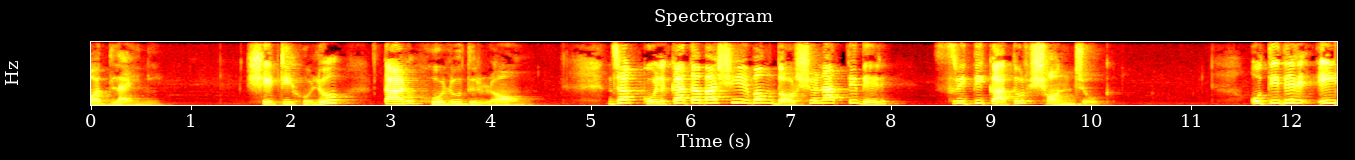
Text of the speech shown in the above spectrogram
বদলায়নি, সেটি হলো তার হলুদ রং, যা কলকাতাবাসী এবং দর্শনার্থীদের স্মৃতিকাতর সংযোগ। অতীতের এই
